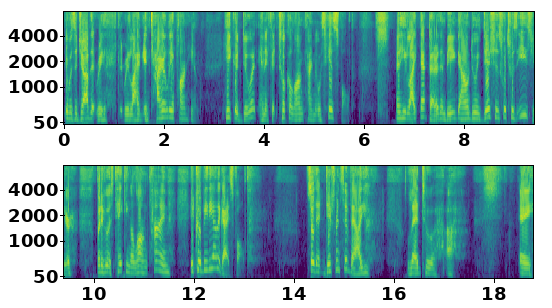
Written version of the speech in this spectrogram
it was a job that, re- that relied entirely upon him. He could do it, and if it took a long time, it was his fault. And he liked that better than being down doing dishes, which was easier. But if it was taking a long time, it could be the other guy's fault. So that difference of value led to a, a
